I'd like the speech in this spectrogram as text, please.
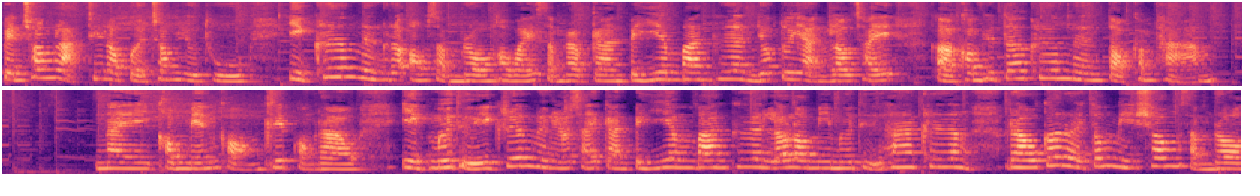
เป็นช่องหลักที่เราเปิดช่อง YouTube อีกเครื่องหนึ่งเราเอาสำรองเอาไว้สำหรับการไปเยี่ยมบ้านเพื่อน ยกตัวอย่างเราใช้อคอมพิวเตอร์เครื่องหนึ่งตอบคำถาม ในคอมเมนต์ของคลิปของเรา อีกมือถืออีกเครื่องหนึ่งเราใช้การไปเยี่ยมบ้านเพื่อน แล้วเรามีมือถือ 5 เครื่อง เราก็เลยต้องมีช่องสำรอง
